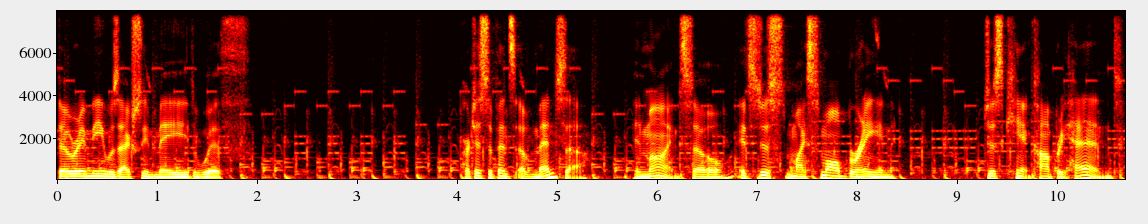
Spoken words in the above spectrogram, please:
Do Re Mi was actually made with participants of Mensa in mind, so it's just my small brain just can't comprehend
